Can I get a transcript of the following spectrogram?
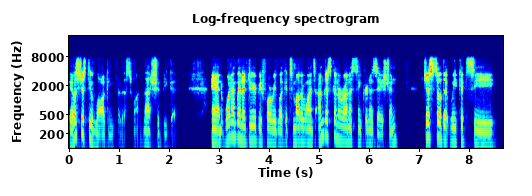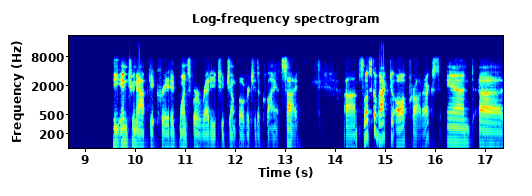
Yeah, let's just do logging for this one. That should be good. And what I'm going to do before we look at some other ones, I'm just going to run a synchronization just so that we could see the Intune app get created once we're ready to jump over to the client side. Um, so let's go back to all products. And uh,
